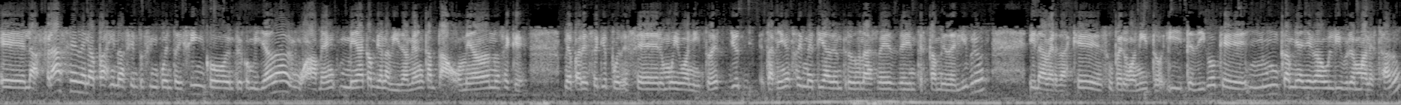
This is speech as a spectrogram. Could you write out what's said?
Eh, la frase de la página 155, entrecomillada, me, me ha cambiado la vida, me ha encantado, me ha no sé qué me parece que puede ser muy bonito. Yo también estoy metida dentro de una red de intercambio de libros y la verdad es que es súper bonito. Y te digo que nunca me ha llegado un libro en mal estado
